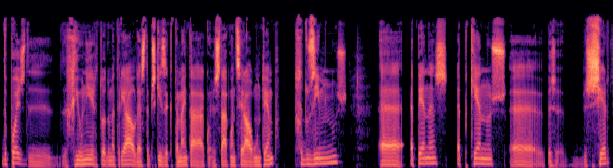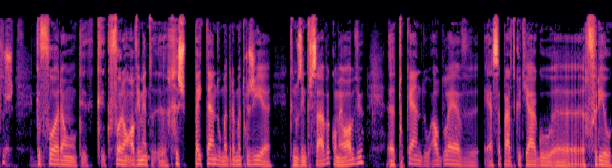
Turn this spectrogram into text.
depois de, de, reunir todo o material desta pesquisa que também está, está a acontecer há algum tempo, reduzimos-nos uh, apenas a pequenos uh, excertos que foram, que, que, foram, obviamente, uh, respeitando uma dramaturgia que nos interessava, como é óbvio, tocando ao de leve essa parte que o Tiago referiu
